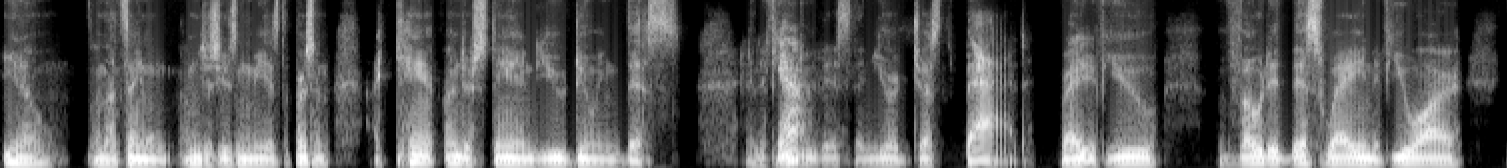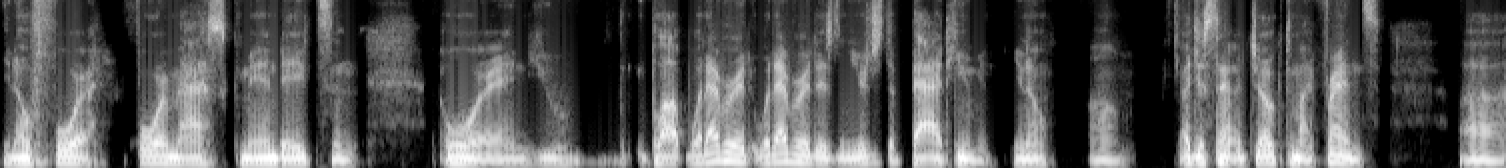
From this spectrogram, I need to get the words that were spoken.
you know, I'm not saying I'm just using me as the person. I can't understand you doing this. And if you yeah. do this, then you're just bad right? If you voted this way and if you are, you know, for for mask mandates and or and you blah whatever it whatever it is, then you're just a bad human, you know. Um, I just sent a joke to my friends uh,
